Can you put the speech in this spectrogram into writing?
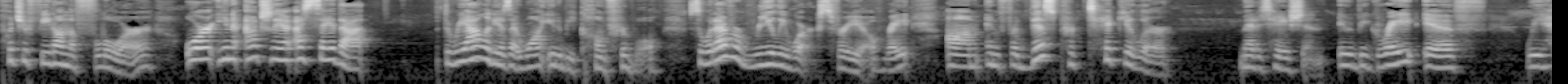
put your feet on the floor. Or, you know, actually, I say that the reality is, I want you to be comfortable. So, whatever really works for you, right? Um, and for this particular meditation, it would be great if we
